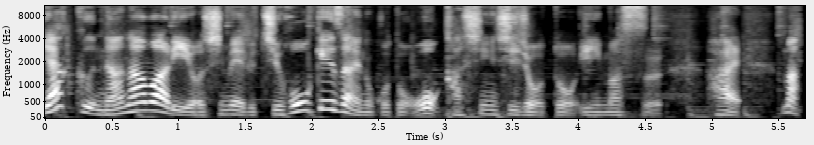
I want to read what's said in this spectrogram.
約7割を占める地方経済のことを過信市場と言います。はい。まあ、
